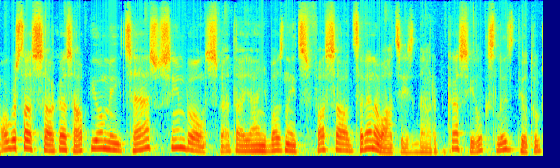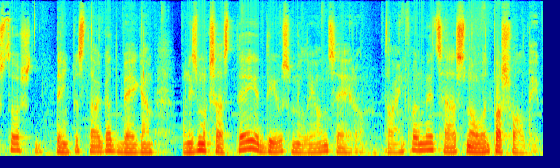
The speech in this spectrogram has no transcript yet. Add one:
Augustā sākās apjomīgi cēsu simbols Svētā Jāņa baznīcas fasādes renovācijas darbi, kas ilgs līdz 2019. gada beigām un izmaksās teju 2 miljonus eiro. Tā informē Cēsu novada pašvaldība.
